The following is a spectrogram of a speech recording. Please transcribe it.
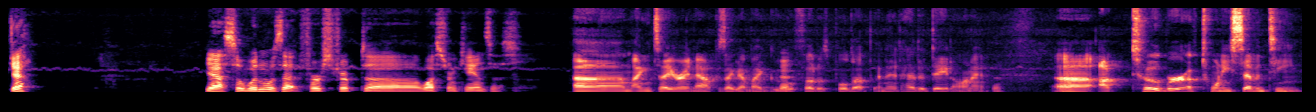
Yeah. Yeah, so when was that first trip to uh, Western Kansas? Um, I can tell you right now because I got my Google Okay. Photos pulled up and it had a date on it. Okay. Uh, October of 2017.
